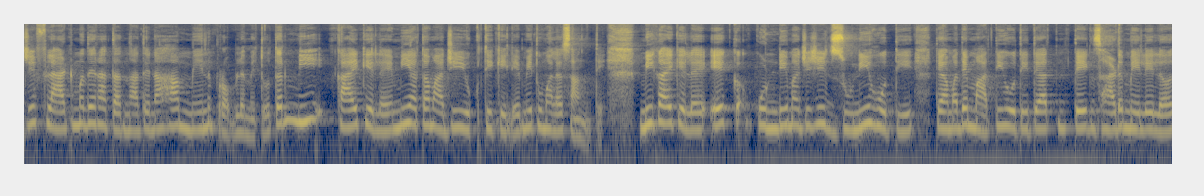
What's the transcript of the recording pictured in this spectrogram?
जे फ्लॅटमध्ये राहतात ना त्यांना हा मेन प्रॉब्लेम येतो. तर मी काय केलं आहे मी आता माझी युक्ती केली आहे मी तुम्हाला सांगते. मी काय केलं आहे एक कुंडी माझी जी जुनी होती त्यामध्ये माती होती त्यात ते एक झाड झाड मेलेलं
